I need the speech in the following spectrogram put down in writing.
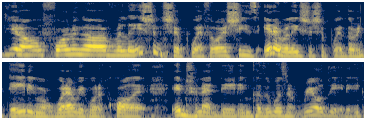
you know, forming a relationship with or she's in a relationship with or dating or whatever you want to call it, internet dating because it wasn't real dating.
